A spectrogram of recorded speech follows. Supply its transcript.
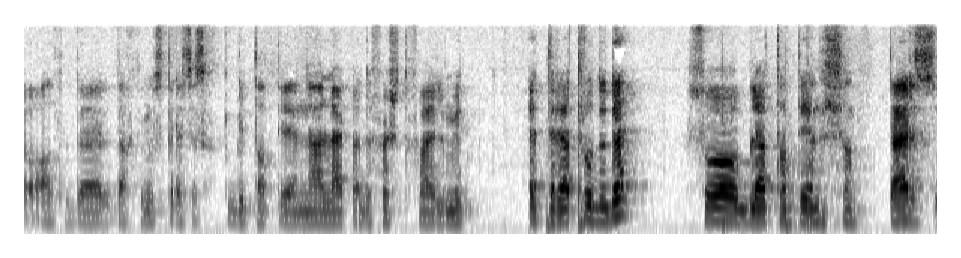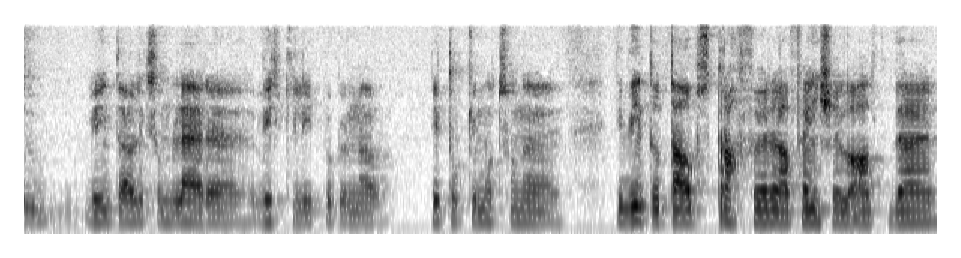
og alt det der. Det er ikke noe stress, jeg skal ikke bli tatt igjen. Jeg har lært av det første feilet mitt. Etter jeg trodde det, så ble jeg tatt igjen, ikke sant. Der begynte jeg å liksom lære virkelig på grunn av De tok imot sånne De begynte å ta opp straffer av fengsel og alt det der.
